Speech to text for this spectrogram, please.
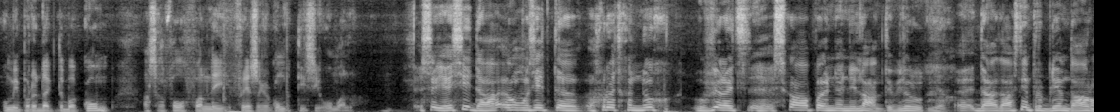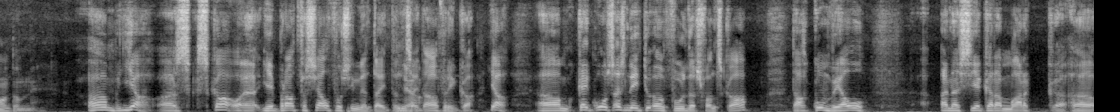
om die produk te bekom as gevolg van die vreeslike kompetisie om hulle. So jy sê daar ons het 'n uh, groot genoeg hoeveelheid uh, skape in in die land. Ek bedoel ja. uh, daar daar's nie 'n probleem daar rondom nie. Ehm um, ja, as ska uh, jy praat vir selfvoorsienendheid in ja. Suid-Afrika. Ja. Ehm um, kyk ons is net toe invoerders van skaap. Daar kom wel in 'n sekere mark uh,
